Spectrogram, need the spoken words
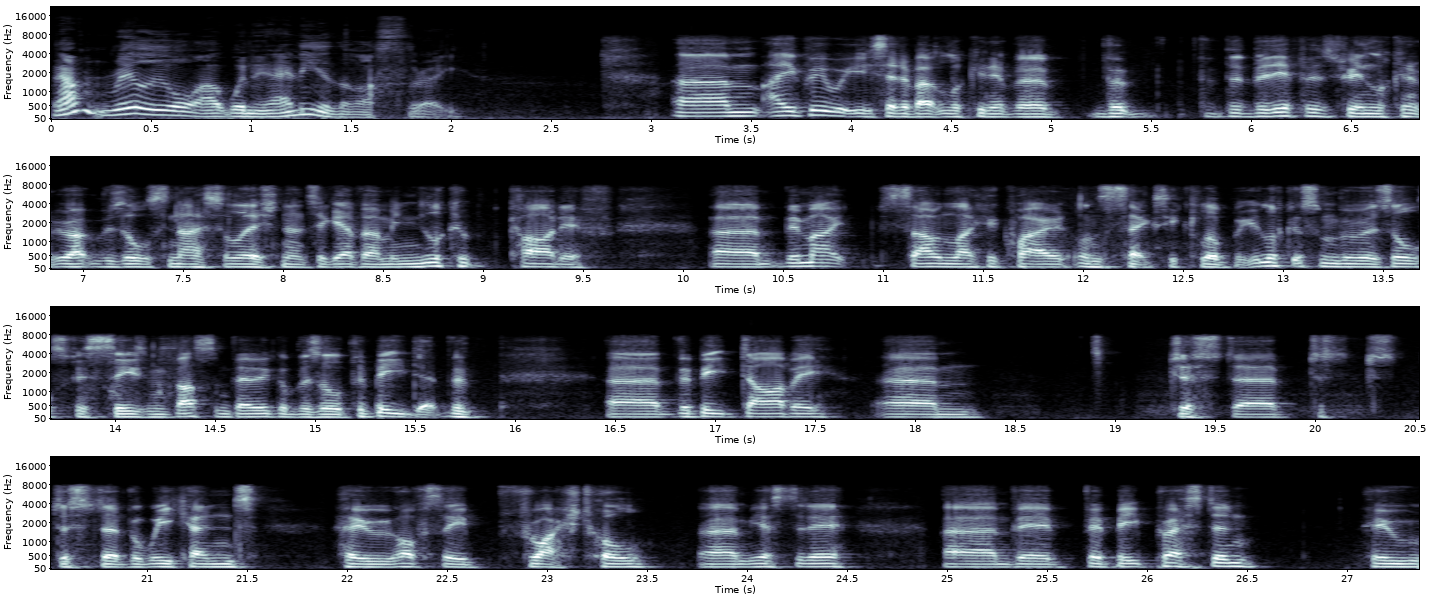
we haven't really all out winning any of the last three. Um, I agree with what you said about looking at the the, the the difference between looking at results in isolation and together. I mean, you look at Cardiff. Um, they might sound like a quite unsexy club, but you look at some of the results this season. They've had some very good results. They beat the, uh, they beat Derby um, just uh, just just uh, the weekend, who obviously thrashed Hull um, yesterday. Um, they they beat Preston, who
